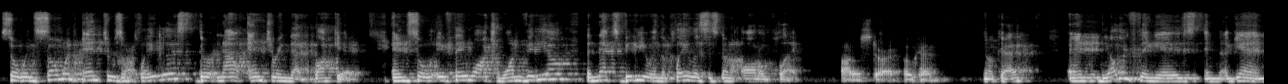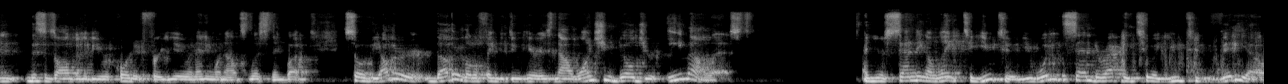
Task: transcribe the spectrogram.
So when someone enters a playlist, they're now entering that bucket. And so if they watch one video, the next video in the playlist is going to auto play. Auto start. Okay. Okay. And the other thing is, and again, this is all going to be recorded for you and anyone else listening. But so the other the other little thing to do here is now once you build your email list and you're sending a link to YouTube, you wouldn't send directly to a YouTube video.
